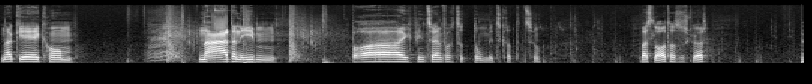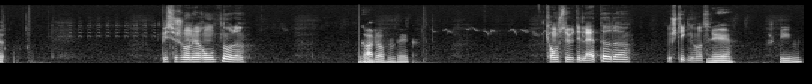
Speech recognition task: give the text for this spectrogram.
Na geh, komm. Na, daneben. Boah, ich bin so einfach zu dumm jetzt gerade dazu. Was laut, hast du es gehört? Ja. Bist du schon herunten oder? Gerade auf dem Weg. Kommst du über die Leiter oder über Stiegenhaus? Nee, stiegen.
